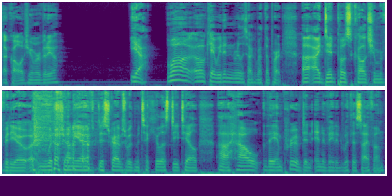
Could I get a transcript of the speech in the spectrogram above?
a college humor video. Yeah. Well, okay, we didn't really talk about that part. Uh, I did post a college humor video uh, in which Jony Ive describes with meticulous detail uh, how they improved and innovated with this iPhone,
